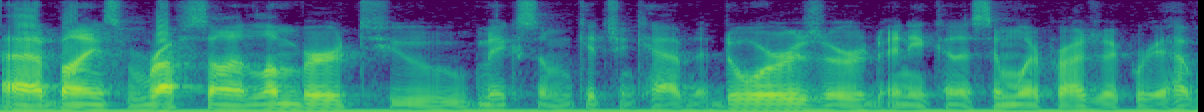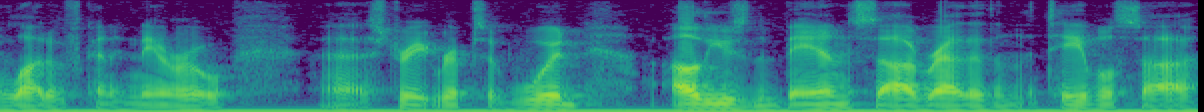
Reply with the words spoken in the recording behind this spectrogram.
uh, buying some rough sawn lumber to make some kitchen cabinet doors or any kind of similar project where you have a lot of kind of narrow uh, straight rips of wood, I'll use the bandsaw rather than the table saw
